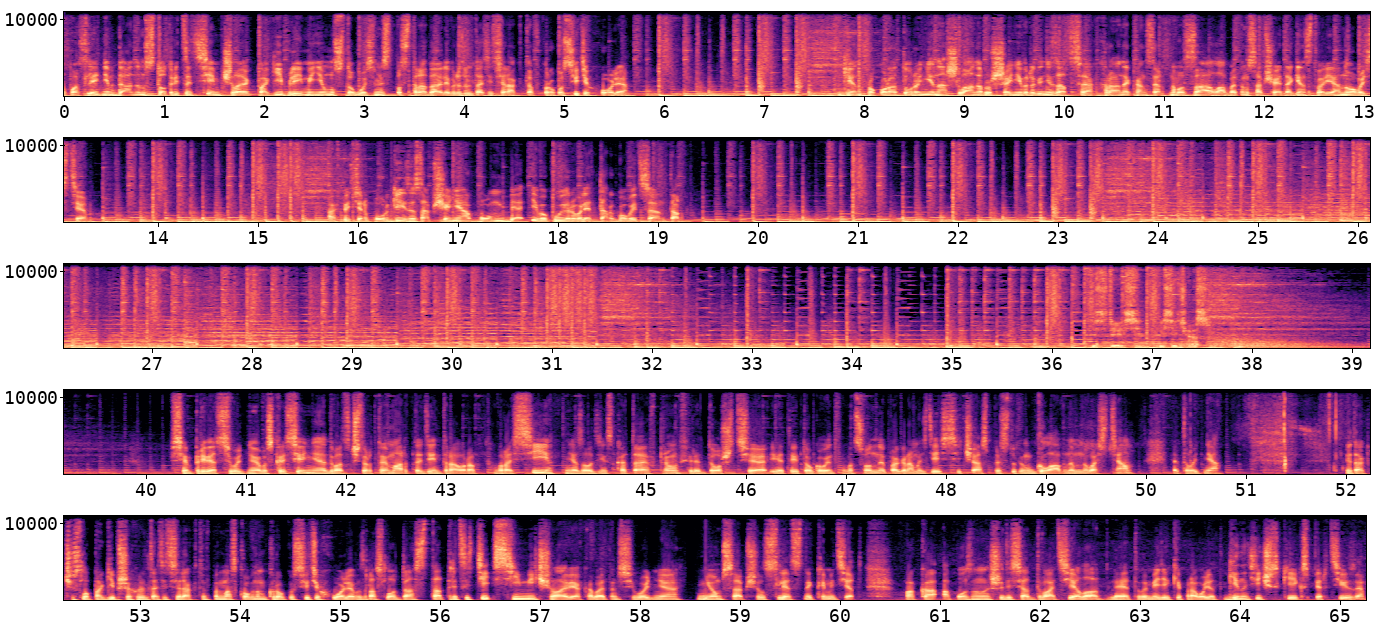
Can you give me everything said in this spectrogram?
По последним данным, 137 человек погибли и минимум 180 пострадали в результате теракта в Крокус-Сити-Холле. Генпрокуратура не нашла нарушений в организации охраны концертного зала. Об этом сообщает агентство РИА Новости. А в Петербурге из-за сообщения о бомбе эвакуировали торговый центр. Сейчас. Всем привет! Сегодня воскресенье, 24 марта, день траура в России. Меня зовут Денис Катаев, в прямом эфире «Дождь». И это итоговая информационная программа «Здесь сейчас». Приступим к главным новостям этого дня. Итак, число погибших в результате теракта в подмосковном Крокус-Сити-Холле возросло до 137 человек. Об этом сегодня днем сообщил Следственный комитет. Пока опознаны 62 тела. Для этого медики проводят генетические экспертизы.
